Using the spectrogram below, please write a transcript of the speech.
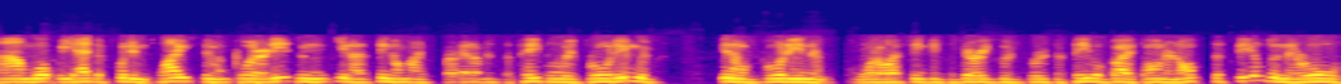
um, what we had to put in place and what it is, and you know the thing I'm most proud of is the people we've brought in. We've you know brought in what I think is a very good group of people, both on and off the field, and they're all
